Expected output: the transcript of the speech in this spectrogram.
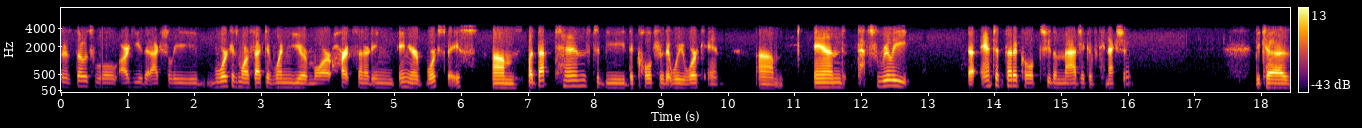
there's those who will argue that actually work is more effective when you're more heart centered in in your workspace. Um, but that tends to be the culture that we work in, um, and that's really uh, antithetical to the magic of connection. Because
